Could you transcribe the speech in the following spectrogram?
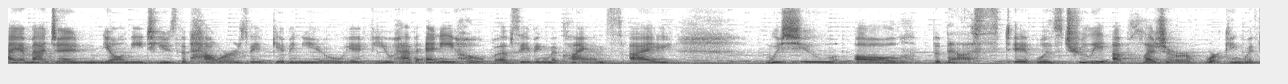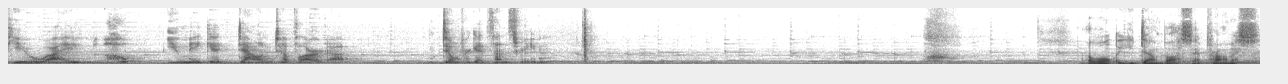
I imagine you'll need to use the powers they've given you if you have any hope of saving the clients. I wish you all the best. It was truly a pleasure working with you. I hope you make it down to Florida. Don't forget sunscreen. I won't let you down, boss, I promise.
